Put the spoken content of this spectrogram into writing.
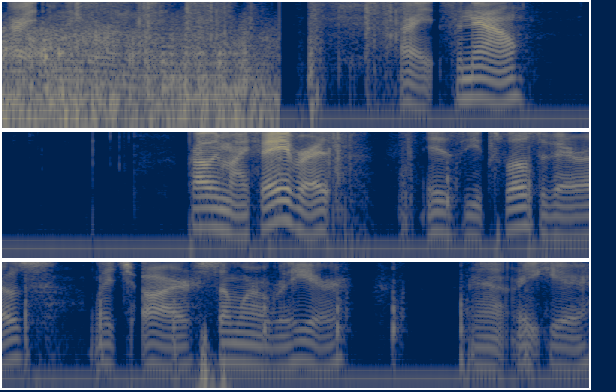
Alright, I'm gonna go run away. Alright, so now, probably my favorite is the explosive arrows, which are somewhere over here. Yeah, right here.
